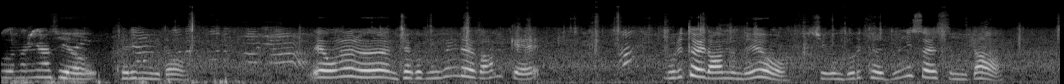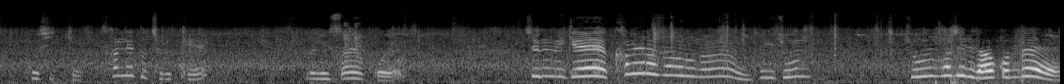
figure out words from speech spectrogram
여러분 안녕하세요. 대리입니다. 네 오늘은 제가 동생들과 함께 놀이터에 나왔는데요. 지금 놀이터에 눈이 쌓였습니다. 보시죠. 산에도 저렇게 눈이 쌓였고요. 지금 이게 카메라상으로는 되게 좋은 좋은 화질이 나올 건데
